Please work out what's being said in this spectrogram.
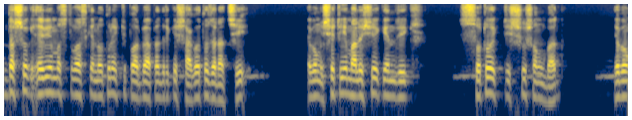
দর্শক এবি মোস্তফা আজকে নতুন একটি পর্বে আপনাদেরকে স্বাগত জানাচ্ছি এবং সেটি মালয়েশিয়া কেন্দ্রিক ছোট একটি সুসংবাদ এবং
